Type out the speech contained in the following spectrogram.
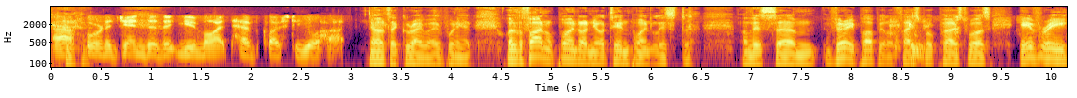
uh, for an agenda that you might have close to your heart. No, that's a great way of putting it. Well, the final point on your 10 point list on this um, very popular Facebook post was every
